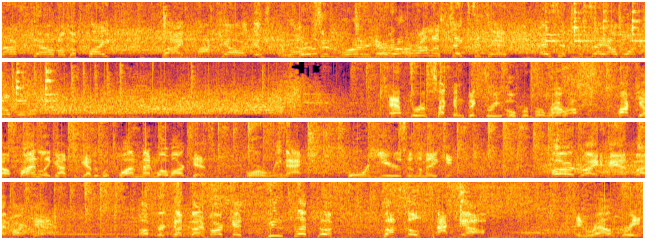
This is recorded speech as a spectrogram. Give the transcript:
knockdown of the fight by Pacquiao against Morales. doesn't want to get up. Morales shakes his head as if to say, I want no more. After a second victory over Barrera, Pacquiao finally got together with Juan Manuel Marquez for a rematch four years in the making. Hard right hand by Marquez. Uppercut by Marquez. Huge left hook. Buckles Pacquiao. In round three,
